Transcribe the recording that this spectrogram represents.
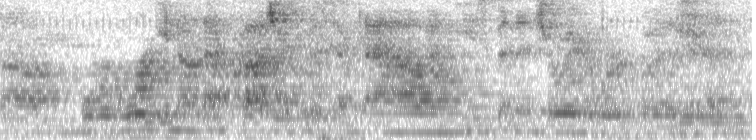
um, we're working on that project with him now and he's been a joy to work with. Yeah. And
